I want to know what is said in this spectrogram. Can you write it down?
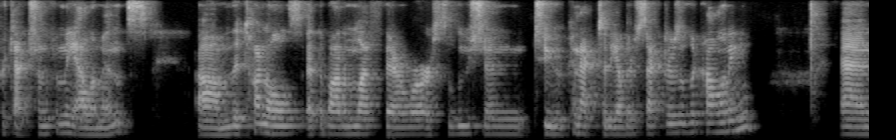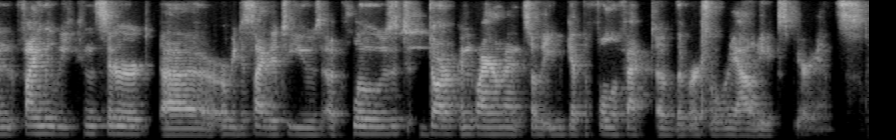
protection from the elements. Um, the tunnels at the bottom left there were our solution to connect to the other sectors of the colony. And finally, we considered uh, or we decided to use a closed, dark environment so that you would get the full effect of the virtual reality experience.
